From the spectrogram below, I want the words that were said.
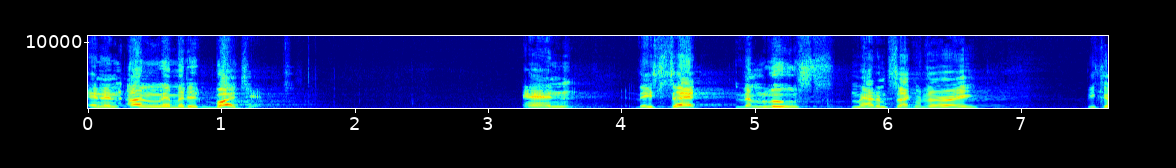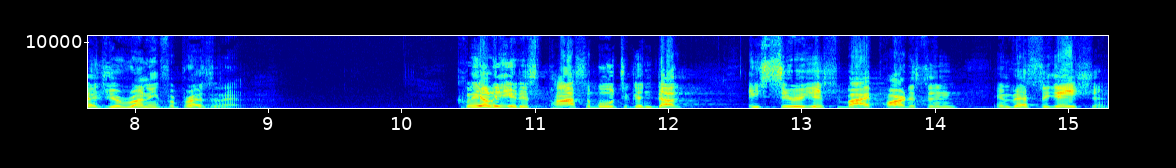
and an unlimited budget. And they set them loose, Madam Secretary, because you're running for president. Clearly, it is possible to conduct a serious bipartisan investigation.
